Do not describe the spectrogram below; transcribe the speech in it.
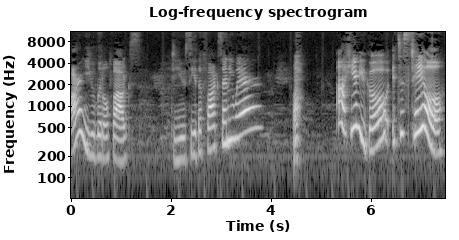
are you, little fox? Do you see the fox anywhere? Oh. Ah, here you go. It's his tail.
